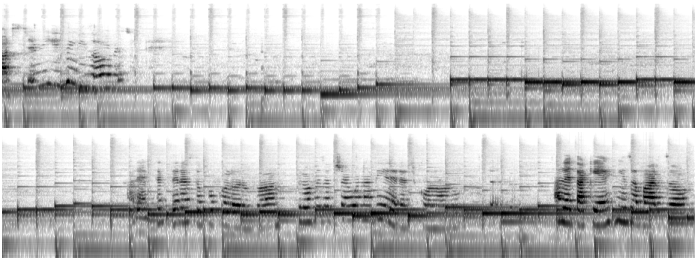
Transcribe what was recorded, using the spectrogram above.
Wybaczcie mi, widzowie. Ale jak tak teraz to pokolorowałam, trochę zaczęło nabierać koloru. Ale takie, nie za bardzo.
